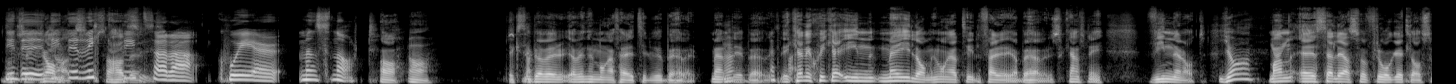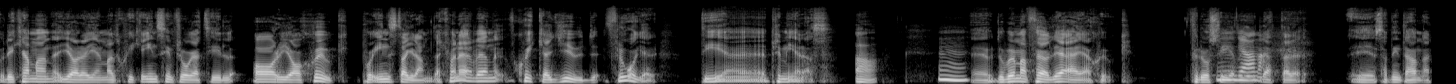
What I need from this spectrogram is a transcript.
Det är inte, det är inte vuxenkramats så hade- riktigt så här queer, men snart. Ja, Ja, vi exakt. behöver, jag vet inte hur många färger till vi behöver. Men Nej. det, behöver. Det par. kan ni skicka in mejl om hur många till färger jag behöver. Så kanske ni vinner något. Ja, Man eh, ställer alltså frågor till oss och det kan man göra genom att skicka in sin fråga till Are jag sjuk på Instagram. Där kan man även skicka ljudfrågor. Det eh, premieras. ja. Eh, Då bör man följa Är jag sjuk? För då ser Mm, vi lättare eh, så att det inte hamnar.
